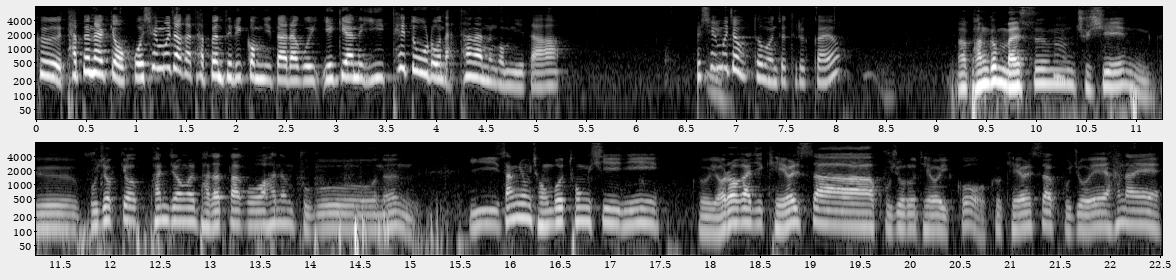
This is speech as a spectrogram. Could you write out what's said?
그 답변할 게 없고 실무자가 답변 드릴 겁니다라고 얘기하는 이 태도로 나타나는 겁니다. 실무자부터 먼저 들을까요? 아, 방금 말씀 주신 그 부적격 판정을 받았다고 하는 부분은 이 쌍용 정보통신이 그 여러 가지 계열사 구조로 되어 있고 그 계열사 구조의 하나의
